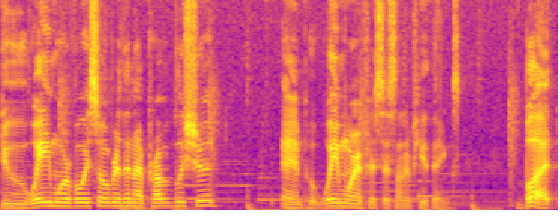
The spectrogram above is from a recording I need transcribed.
do way more voiceover than I probably should and put way more emphasis on a few things. But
